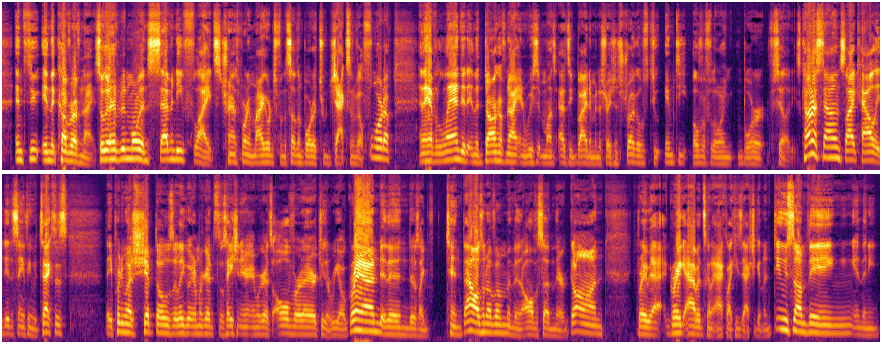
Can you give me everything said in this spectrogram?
into in the cover of night. So there have been more than 70 flights transporting migrants from the southern border to Jacksonville, Florida, and they have landed in the dark of night in recent months as the Biden administration struggles to empty overflowing border facilities. Kind of sounds like how they did the same thing with Texas they pretty much ship those illegal immigrants, those Haitian immigrants, over there to the Rio Grande, and then there's like ten thousand of them, and then all of a sudden they're gone. Greg, Greg Abbott's going to act like he's actually going to do something, and then he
